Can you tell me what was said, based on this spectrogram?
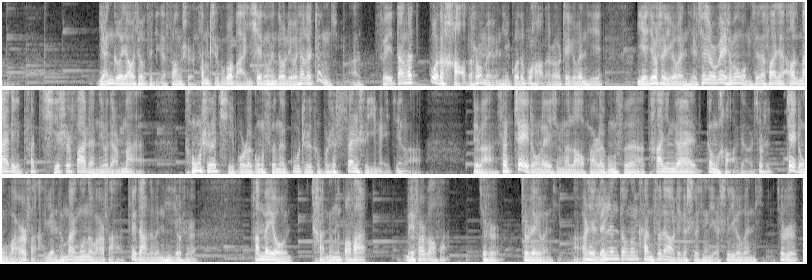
严格要求自己的方式，他们只不过把一切东西都留下了证据啊。所以当他过得好的时候没问题，过得不好的时候这个问题也就是一个问题。这就是为什么我们现在发现 Automatic 它其实发展的有点慢，同时起步的公司那估值可不是三十亿美金了。对吧？像这种类型的老牌的公司啊，它应该更好一点。就是这种玩法，远程办公的玩法，最大的问题就是它没有产能的爆发，没法爆发，就是就是这个问题啊。而且人人都能看资料，这个事情也是一个问题，就是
